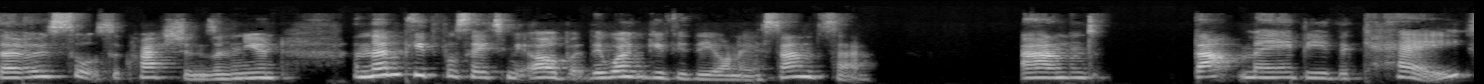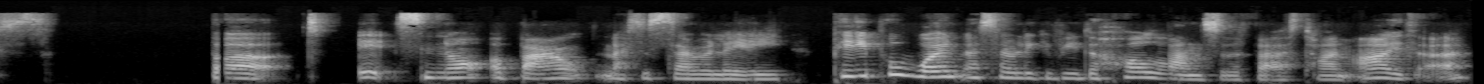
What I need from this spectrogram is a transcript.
Those sorts of questions. And you and then people say to me oh but they won't give you the honest answer. And that may be the case, but it's not about necessarily, people won't necessarily give you the whole answer the first time either,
